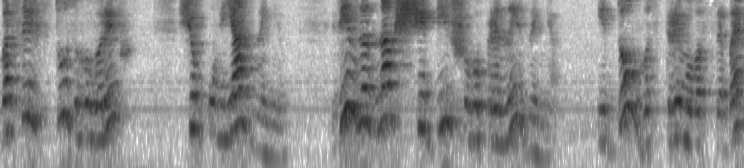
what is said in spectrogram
Василь Стус говорив, що в ув'язненні він зазнав ще більшого принизення і довго стримував себе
